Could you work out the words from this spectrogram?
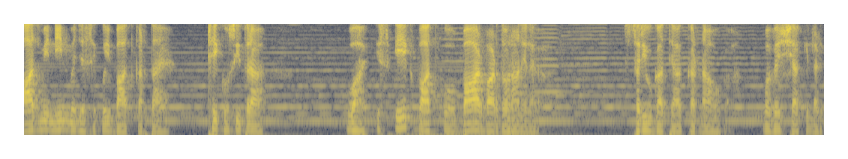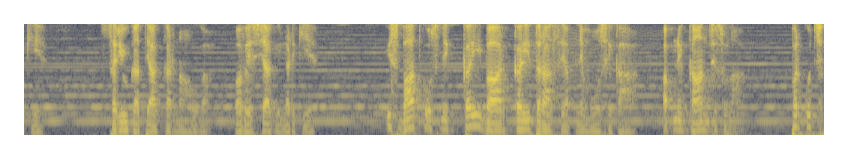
आदमी नींद में जैसे कोई बात करता है, ठीक उसी तरह वह इस एक बात को बार बार दोहराने लगा। सरयू का त्याग करना होगा वह वेश्या की लड़की है। सरयू का त्याग करना होगा वह वेश्या की लड़की है। इस बात को उसने कई बार कई तरह से अपने मुँह से कहा, अपने कान से सुना, पर कुछ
